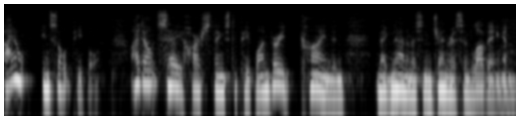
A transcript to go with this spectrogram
I don't insult people. I don't say harsh things to people. I'm very kind and magnanimous and generous and loving and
